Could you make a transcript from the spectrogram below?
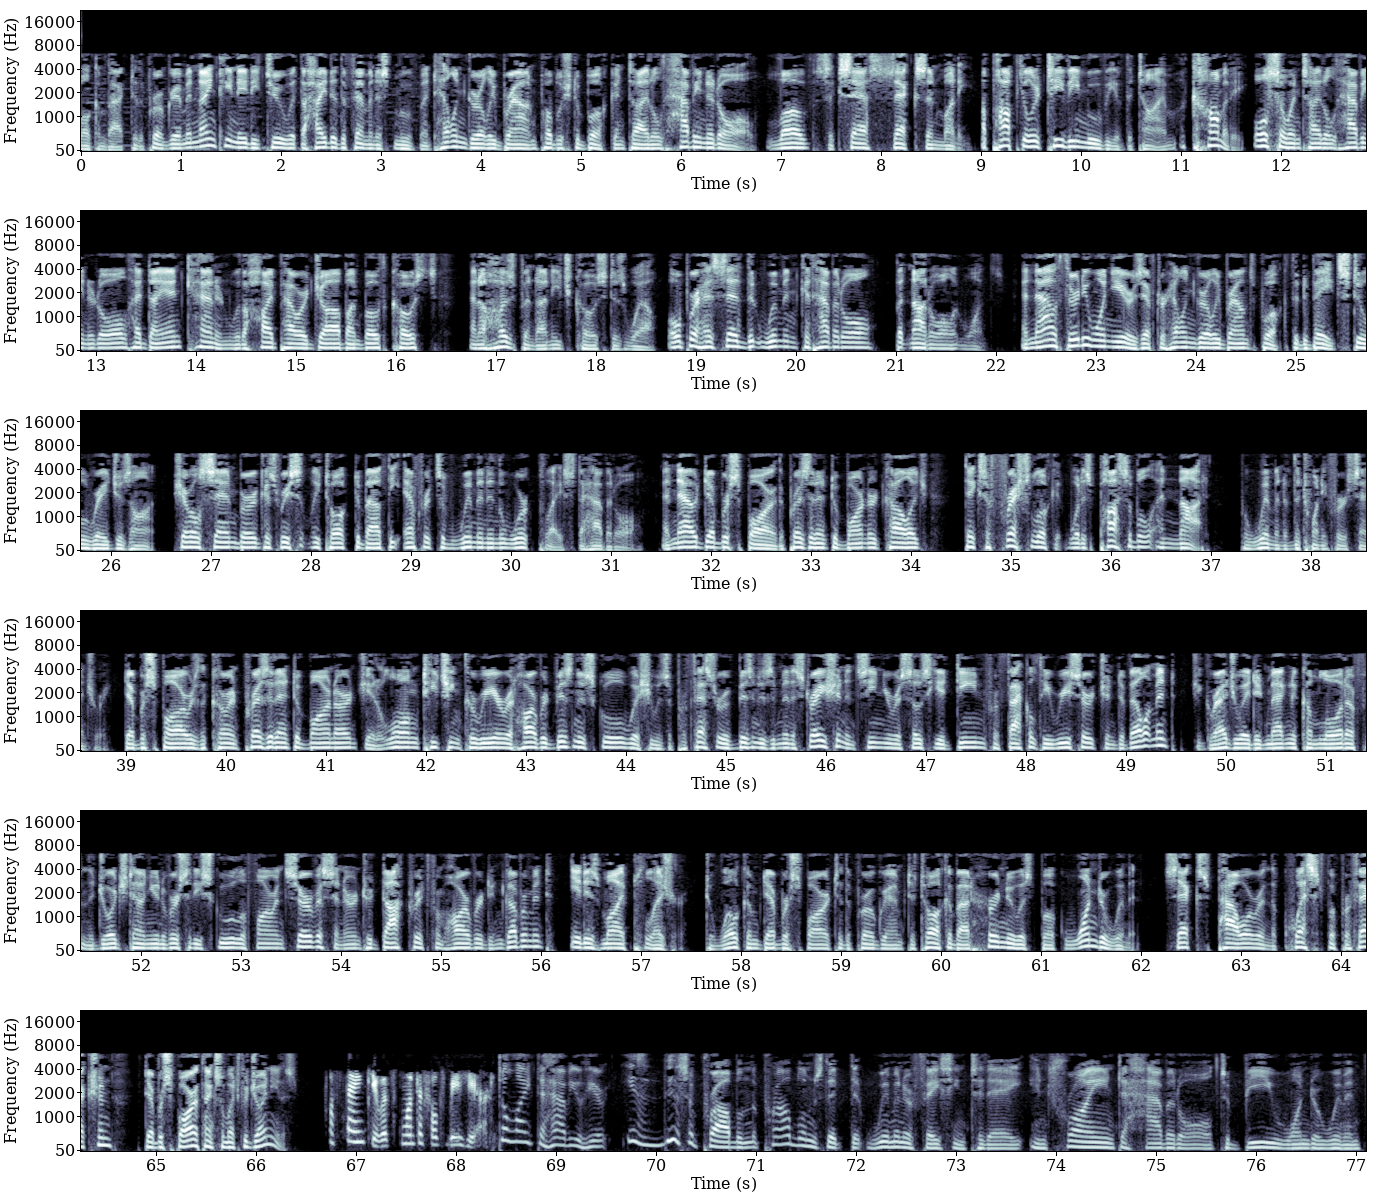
welcome back to the program. In 1982, at the height of the feminist movement, Helen Gurley Brown published a book entitled Having It All Love, Success, Sex, and Money. A popular TV movie of the time, a comedy, also entitled Having It All, had Dyan Cannon with a high powered job on both coasts and a husband on each coast as well. Oprah has said that women can have it all, but not all at once. And now, 31 years after Helen Gurley Brown's book, the debate still rages on. Sheryl Sandberg has recently talked about the efforts of women in the workplace to have it all. And now Deborah Spar, the president of Barnard College, takes a fresh look at what is possible and not for women of the 21st century. Deborah Spar is the current president of Barnard. She had a long teaching career at Harvard Business School where she was a professor of business administration and senior associate dean for faculty research and development. She graduated magna cum laude from the Georgetown University School of Foreign Service and earned her doctorate from Harvard in government. It is my pleasure to welcome Deborah Spar to the program to talk about her newest book, Wonder Women, Sex, Power, and the Quest for Perfection. Deborah Spar, thanks so much for joining us. Well, thank you. It's wonderful to be here. Delight to have you here. Is this a problem? The problems that, that women are facing today in trying to have it all, to be Wonder Women,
